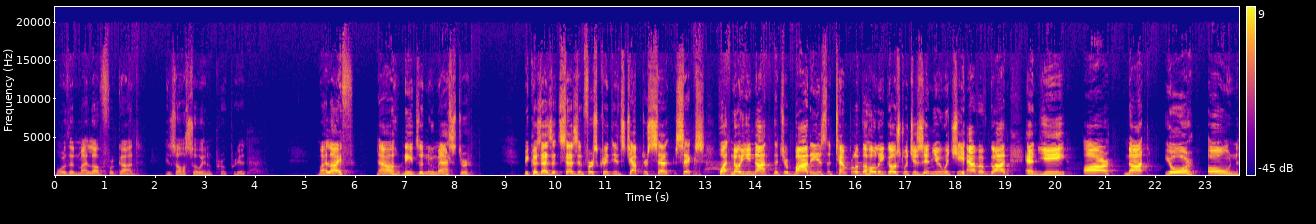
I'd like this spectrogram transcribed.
more than my love for God is also inappropriate. My life now needs a new master because as it says in 1 Corinthians chapter 6, what know ye not that your body is the temple of the Holy Ghost which is in you, which ye have of God, and ye are not your own?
